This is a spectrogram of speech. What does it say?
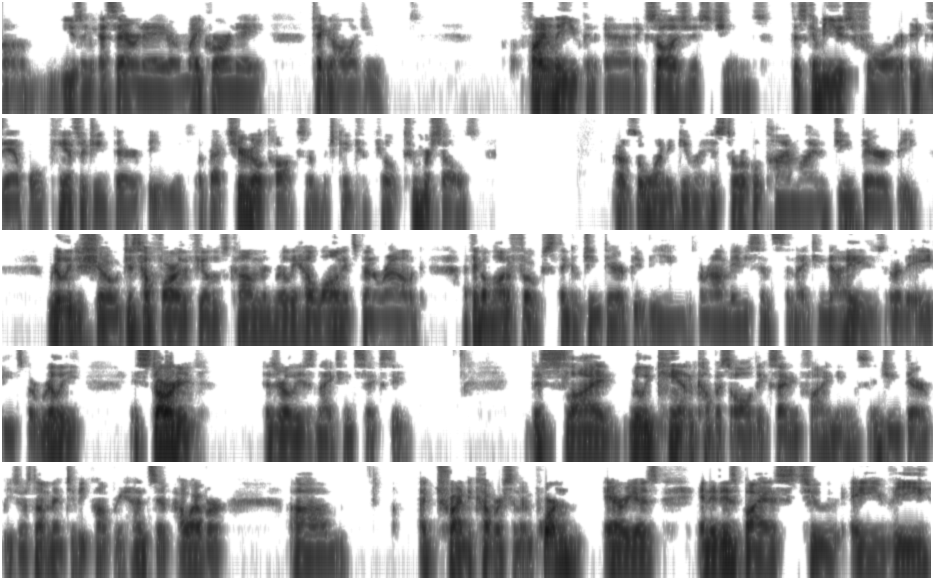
um, using siRNA or microRNA technology. Finally, you can add exogenous genes. This can be used for example, cancer gene therapy with a bacterial toxin which can kill tumor cells. I also want to give a historical timeline of gene therapy, really to show just how far the field has come and really how long it's been around. I think a lot of folks think of gene therapy being around maybe since the 1990s or the 80s, but really it started as early as 1960. This slide really can't encompass all the exciting findings in gene therapy, so it's not meant to be comprehensive. However, um, I tried to cover some important areas, and it is biased to AAV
